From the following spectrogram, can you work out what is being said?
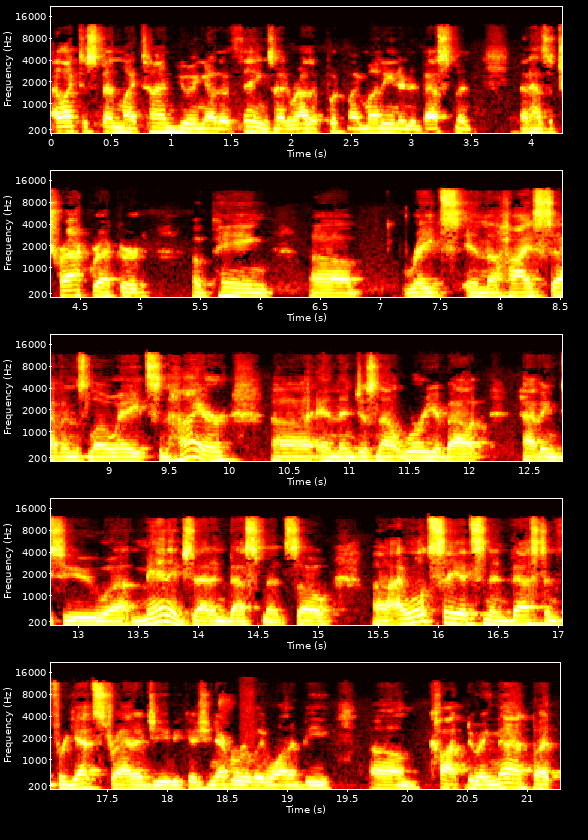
I like to spend my time doing other things. I'd rather put my money in an investment that has a track record of paying uh, rates in the high sevens, low eights, and higher, uh, and then just not worry about having to uh, manage that investment. So uh, I won't say it's an invest and forget strategy because you never really want to be um, caught doing that, but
